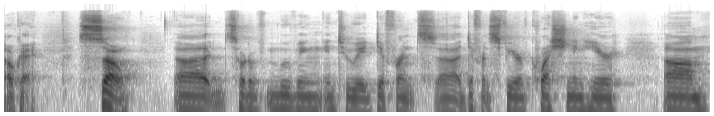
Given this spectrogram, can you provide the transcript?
Okay, so uh, sort of moving into a different uh, different sphere of questioning here. Um,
